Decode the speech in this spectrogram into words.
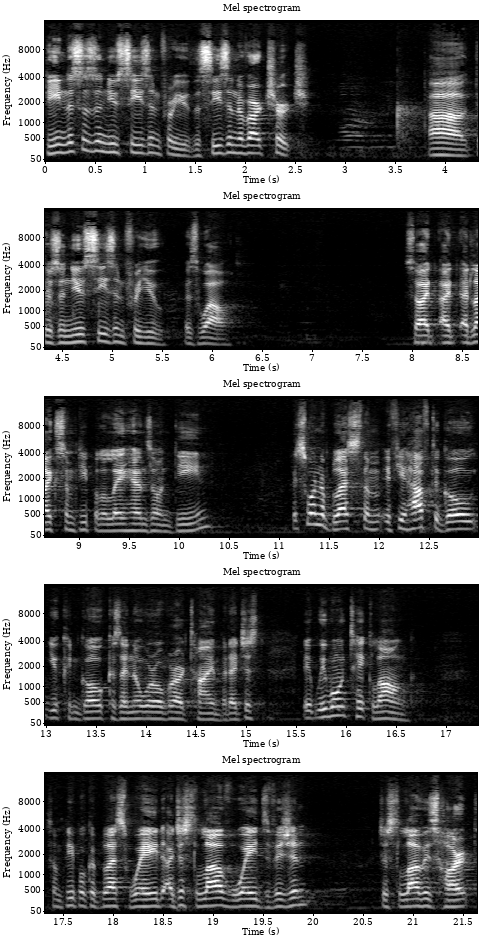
Dean, this is a new season for you, the season of our church. Uh, there's a new season for you as well. So I'd, I'd, I'd, like some people to lay hands on Dean. I just want to bless them. If you have to go, you can go because I know we're over our time, but I just, it, we won't take long. Some people could bless Wade. I just love Wade's vision, just love his heart.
